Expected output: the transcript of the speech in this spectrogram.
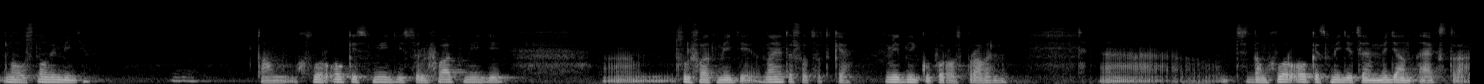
на основі міді. Там хлорокись міді, сульфат міді, а, сульфат міді. Знаєте, що це таке? Мідний купорос, правильно. Це Там хлорокис міді це медян екстра.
